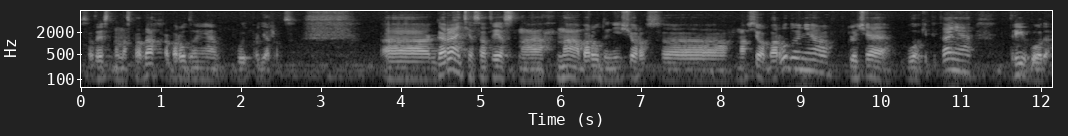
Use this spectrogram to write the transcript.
соответственно, на складах оборудование будет поддерживаться. А, гарантия, соответственно, на оборудование, еще раз, а, на все оборудование, включая блоки питания, 3 года.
